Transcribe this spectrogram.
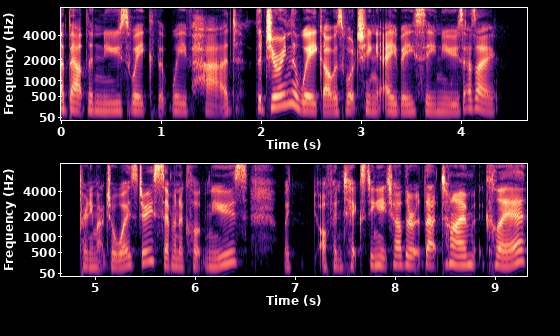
about the news week that we've had. That during the week, I was watching ABC News, as I pretty much always do, seven o'clock news. We're often texting each other at that time, Claire.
